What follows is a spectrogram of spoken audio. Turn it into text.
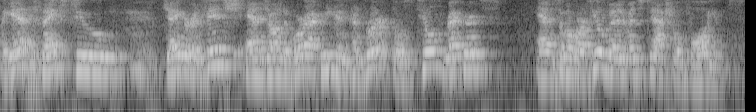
Again, thanks to Jaggar and Finch and John Dvorak, we can convert those tilt records and some of our field measurements to actual volumes.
